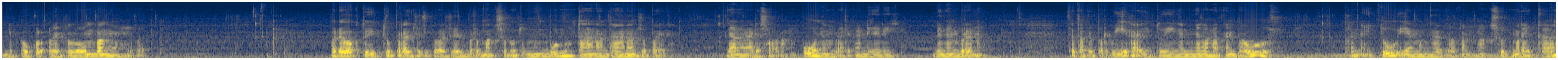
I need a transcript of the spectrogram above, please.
dipukul oleh gelombang yang hebat. Pada waktu itu prajurit-prajurit bermaksud untuk membunuh tahanan-tahanan supaya jangan ada seorang pun yang melarikan diri dengan berenang. Tetapi perwira itu ingin menyelamatkan Paulus. Karena itu ia mengagalkan maksud mereka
